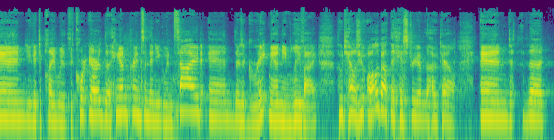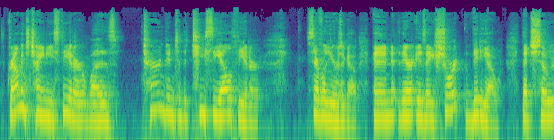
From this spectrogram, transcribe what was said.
and you get to play with the courtyard, the handprints, and then you go inside. And there's a great man named Levi who tells you all about the history of the hotel. And the Grauman's Chinese Theater was turned into the TCL Theater several years ago. And there is a short video that show,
